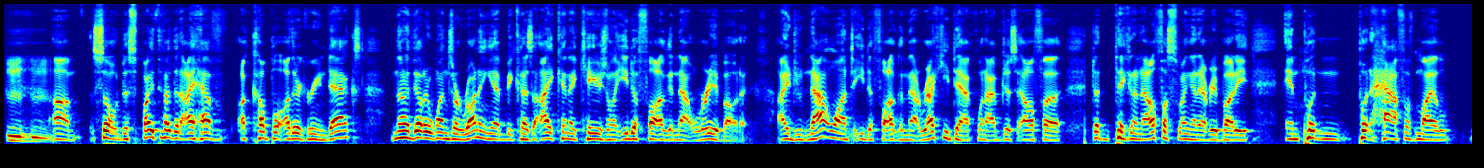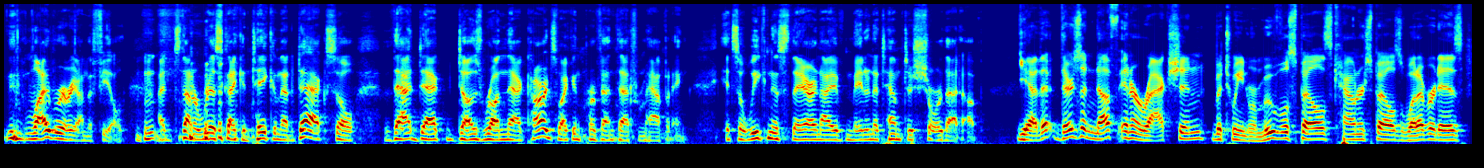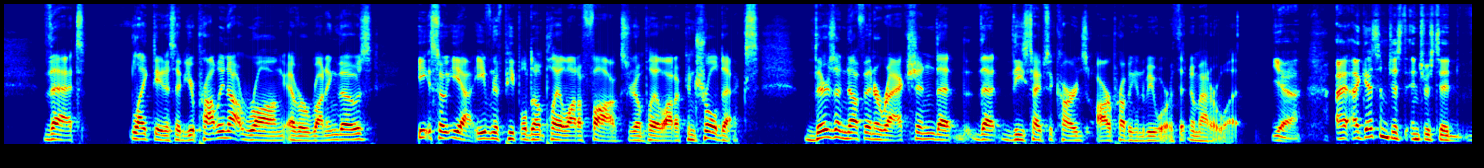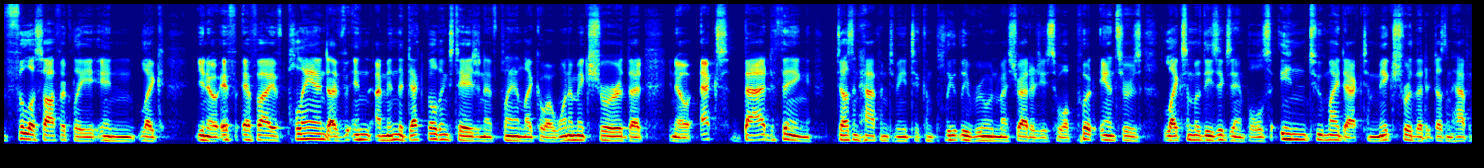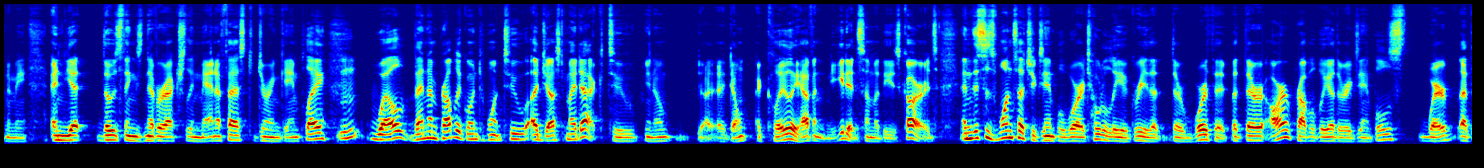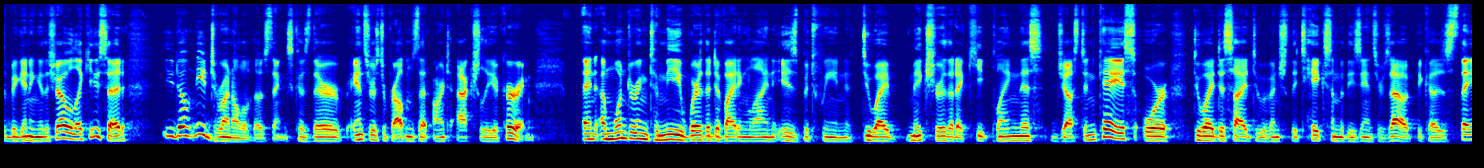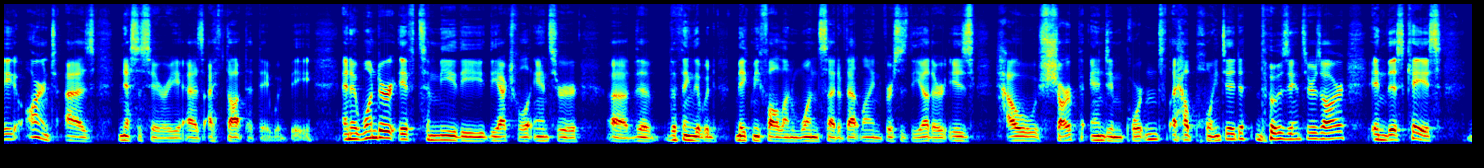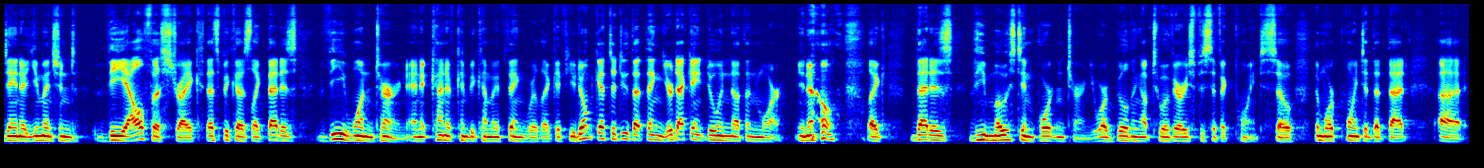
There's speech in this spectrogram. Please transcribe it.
Um, so despite the fact that I have a couple other green decks, none of the other ones are running it because I can occasionally eat a fog and not worry about it. I do not want to eat a fog in that Reki deck when I've just alpha d- taking an alpha swing at everybody and putting put half of my library on the field. Mm-hmm. It's not a risk I can take in that deck. So that deck does run that card, so I can prevent that from happening. It's a weakness there, and I've made an attempt to shore that up. Yeah, there, there's enough interaction between removal spells, counter spells, whatever it is, that, like Dana said, you're probably not wrong ever running those. E- So, yeah, even if people don't play a lot of fogs or don't play a lot of control decks, there's enough interaction that that these types of cards are probably going to be worth it no matter what. Yeah, I, I guess I'm just interested philosophically in like you know if if I've planned I've in I'm in the deck building stage and I've planned like oh I want to make sure that you know X bad thing doesn't happen to me to completely ruin my strategy. So I'll put answers like some of these examples into my deck to make sure that it doesn't happen to me. And yet those things never actually manifest during gameplay. Mm-hmm. Well, then I'm probably going to want to adjust my deck to you know I, I don't I clearly haven't needed some of these cards. And this is one such example where I totally agree that they're worth it but there are probably other examples where at the beginning of the show like you said you don't need to run all of those things because they're answers to problems that aren't actually occurring and I'm wondering to me where the dividing line is between do I make sure that I keep playing this just in case, or do I decide to eventually take some of these answers out because they aren't as necessary as I thought that they would be? And I wonder if to me the the actual answer, uh, the the thing that would make me fall on one side of that line versus the other is how sharp and important, how pointed those answers are. In this case, Dana, you mentioned the alpha strike. That's because like that is the one turn, and it kind of can become a thing where like if you don't get to do that thing, your deck ain't doing nothing more. You know, like that is the most important turn. You are building up to a very specific point. So the more pointed that that uh,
